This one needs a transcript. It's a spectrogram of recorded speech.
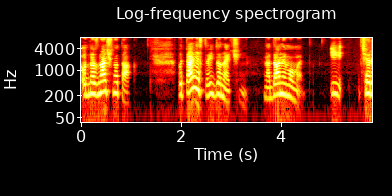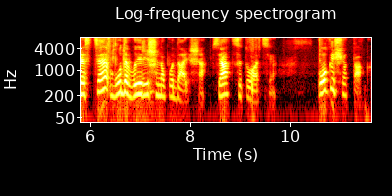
однозначно так. Питання стоїть в Донеччині на даний момент. І через це буде вирішено подальша вся ситуація. Поки що так.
